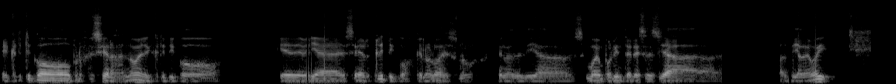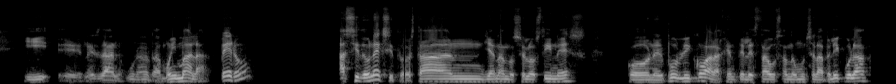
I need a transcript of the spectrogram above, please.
el crítico profesional, ¿no? El crítico que debería ser crítico, que no lo es, ¿no? Al final del día se mueven por intereses ya al día de hoy. Y les dan una nota muy mala, pero ha sido un éxito. Están llenándose los cines con el público, a la gente le está gustando mucho la película,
